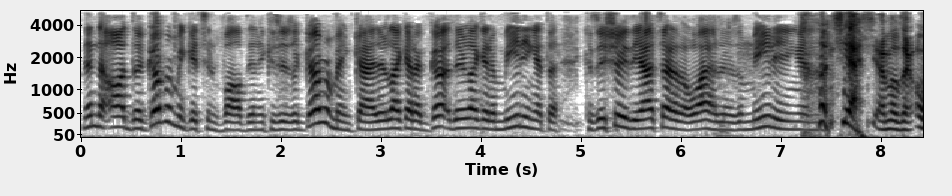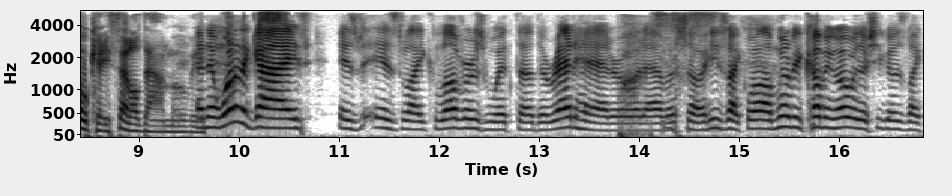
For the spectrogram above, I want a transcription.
then the uh, the government gets involved in it because there's a government guy. They're like at a go- they're like at a meeting at the because they show you the outside of the White House. There's a meeting, and yes, and I was like, okay, settle down, movie. and then one of the guys is is like lovers with uh, the redhead or whatever. So he's like, well, I'm gonna be coming over there. She goes like,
